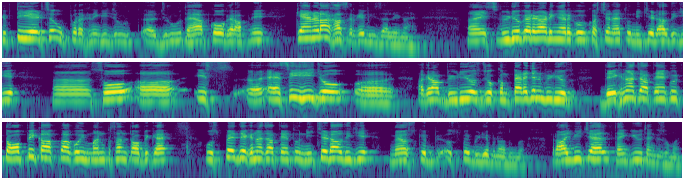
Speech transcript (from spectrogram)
58 से ऊपर रखने की ज़रूरत है आपको, अगर आपने कनाडा खास करके वीज़ा लेना है। इस वीडियो के रिगार्डिंग अगर कोई क्वेश्चन है तो नीचे डाल दीजिए। सो इस ऐसी ही जो अगर आप वीडियोस जो कंपैरिजन वीडियोस देखना चाहते हैं, कोई टॉपिक आपका, कोई मनपसंद टॉपिक है, उस पर देखना चाहते हैं तो नीचे डाल दीजिए, मैं उसके, उस पर वीडियो बना दूँगा। Rajvi Chahal thank you thank you so much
